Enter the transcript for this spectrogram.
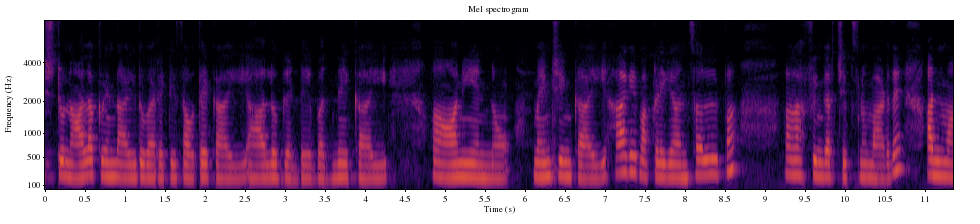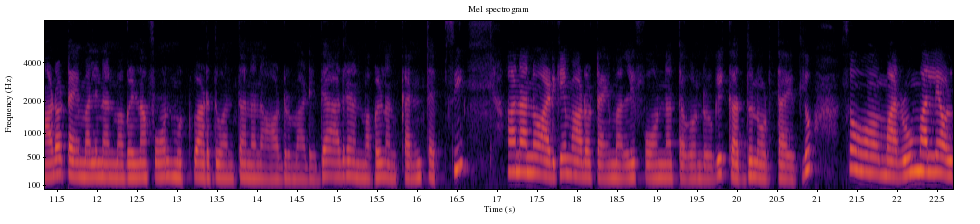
ಎಷ್ಟು ನಾಲ್ಕರಿಂದ ಐದು ವೆರೈಟಿ ಸೌತೆಕಾಯಿ, ಆಲೂಗಡ್ಡೆ, ಬದನೆಕಾಯಿ ಆನಿಯನ್ನು ಮೆಣಸಿನ್ಕಾಯಿ, ಹಾಗೆ ಮಕ್ಕಳಿಗೆ ಒಂದು ಸ್ವಲ್ಪ ಫಿಂಗರ್ ಚಿಪ್ಸ್ನು ಮಾಡಿದೆ. ಅದು ಮಾಡೋ ಟೈಮಲ್ಲಿ ನನ್ನ ಮಗಳನ್ನ ಫೋನ್ ಮುಟ್ಟಬಾರ್ದು ಅಂತ ನಾನು ಆರ್ಡ್ರ್ ಮಾಡಿದ್ದೆ. ಆದರೆ ನನ್ನ ಮಗಳು ನನ್ನ ಕಣ್ಣು ತೆಪ್ಪಿಸಿ ನಾನು ಅಡುಗೆ ಮಾಡೋ ಟೈಮಲ್ಲಿ ಫೋನ್ನ ತಗೊಂಡೋಗಿ ಕದ್ದು ನೋಡ್ತಾ ಇದ್ಲು. ಸೊ ಮ ರೂಮಲ್ಲಿ ಅವಳು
